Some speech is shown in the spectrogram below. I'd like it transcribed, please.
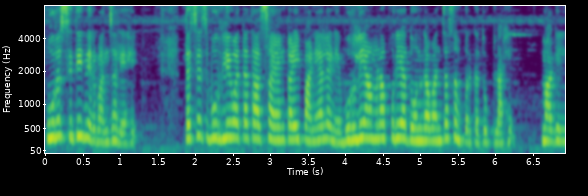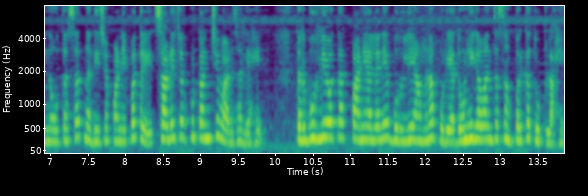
पूरस्थिती निर्माण झाली आहे. तसेच बुर्ली वतात आज सायंकाळी पाणी आल्याने बुर्ली आमणापूर या दोन गावांचा संपर्क तुटला आहे. मागील नऊ तासात नदीच्या पाणी पातळीत साडेचार फुटांची वाढ झाली आहे. तर बुर्ली वतात पाणी आल्याने बुर्ली आमणापूर या दोन्ही गावांचा संपर्क तुटला आहे.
